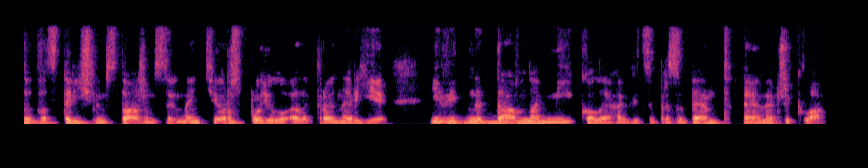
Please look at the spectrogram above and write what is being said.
20-річним стажем в сегменті розподілу електроенергії. І віднедавна мій колега, віцепрезидент Energy Club.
